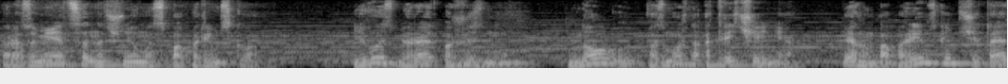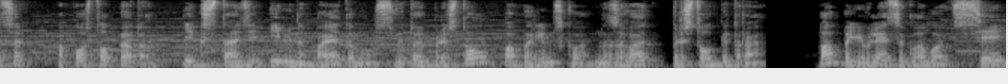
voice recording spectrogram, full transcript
Разумеется, начнем мы с Папы Римского. Его избирают пожизненно, но возможно отречение – Первым папой римским считается апостол Петр. И, кстати, именно поэтому Святой Престол Папы Римского называют Престол Петра. Папа является главой всей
